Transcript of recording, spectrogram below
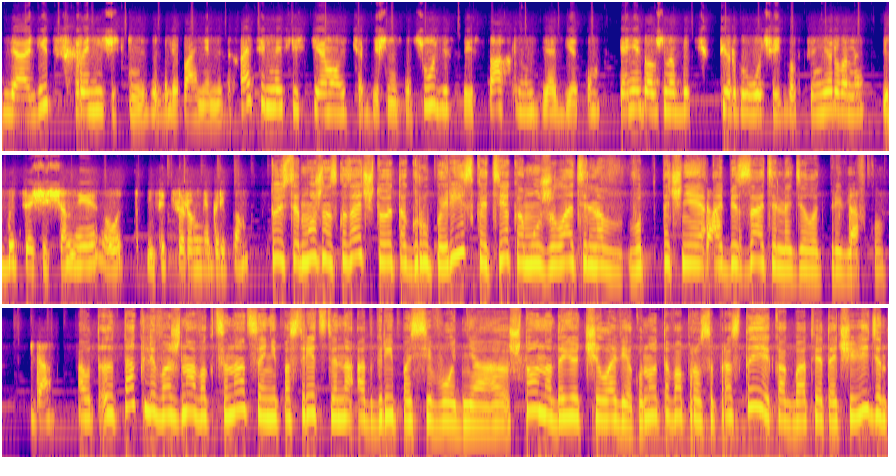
для лиц с хроническими заболеваниями дыхательной системы, сердечно-сосудистой, с сахарным диабетом. И они должны быть в первую очередь вакцинированы и быть защищены от инфицирования гриппом. То есть можно сказать, что это группы риска, те, кому желательно, вот точнее, да. обязательно делать прививку? Да. да. А вот э, так ли важна вакцинация непосредственно от гриппа сегодня? Что она дает человеку? Ну, это вопросы простые, как бы ответ очевиден,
